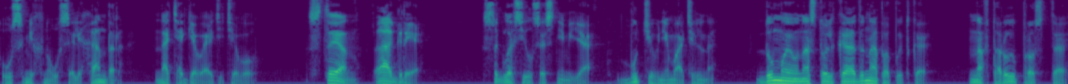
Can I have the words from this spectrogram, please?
усмехнулся Александр, натягивая тетиву. Стэн, Агри, согласился с ним я. Будьте внимательны. Думаю, у нас только одна попытка. На вторую просто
